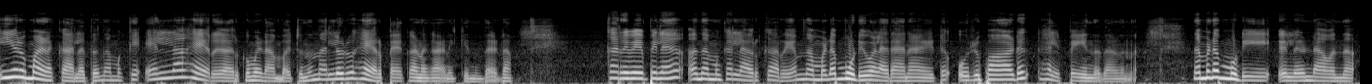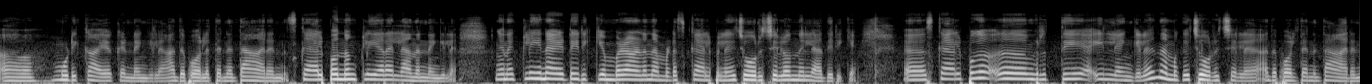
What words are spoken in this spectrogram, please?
ഈ ഒരു മഴക്കാലത്ത് നമുക്ക് എല്ലാ ഹെയറുകാർക്കും ഇടാൻ പറ്റുന്ന നല്ലൊരു ഹെയർ പാക്കാണ് കാണിക്കുന്നത് കേട്ടോ. കറിവേപ്പില നമുക്കെല്ലാവർക്കും അറിയാം നമ്മുടെ മുടി വളരാനായിട്ട് ഒരുപാട് ഹെൽപ്പ് ചെയ്യുന്നതാണെന്ന്. നമ്മുടെ മുടിയിൽ ഉണ്ടാവുന്ന മുടിക്കായൊക്കെ ഉണ്ടെങ്കിൽ അതുപോലെ തന്നെ താരൻ സ്കാൽപ്പൊന്നും ക്ലിയർ അല്ല എന്നുണ്ടെങ്കിൽ ഇങ്ങനെ ക്ലീൻ ആയിട്ട് ഇരിക്കുമ്പോഴാണ് നമ്മുടെ സ്കാൽപ്പിൽ ചൊറിച്ചിലൊന്നും ഇല്ലാതിരിക്കുക സ്കാൽപ്പ് വൃത്തി ഇല്ലെങ്കിൽ നമുക്ക് ചൊറിച്ചിൽ അതുപോലെ തന്നെ താരൻ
